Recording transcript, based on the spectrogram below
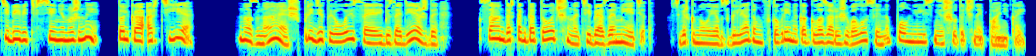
Тебе ведь все не нужны, только Артье. Но знаешь, приди ты лысая и без одежды, Ксандр тогда точно тебя заметит. Сверкнула я взглядом, в то время как глаза рыжеволосой наполнились нешуточной паникой.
